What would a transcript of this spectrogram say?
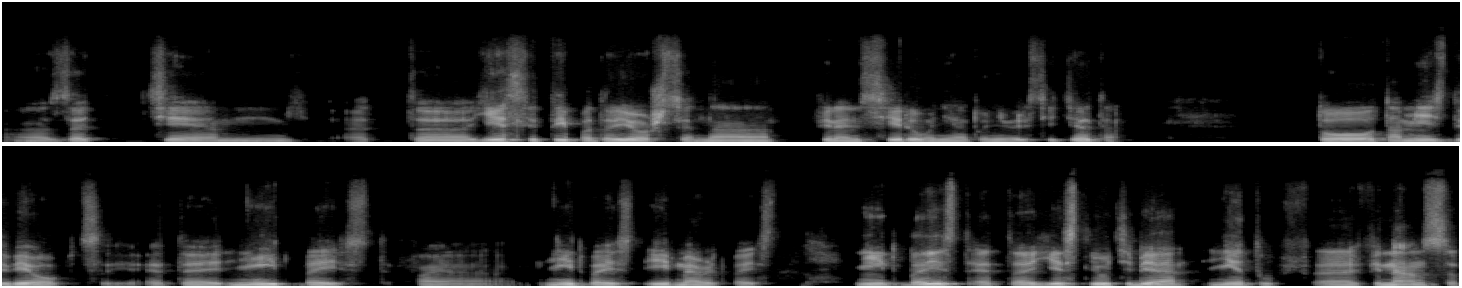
А, затем, это если ты подаешься на финансирование от университета, то там есть две опции. Это need-based, need-based и merit-based. Need-based – это если у тебя нет э, финансов,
